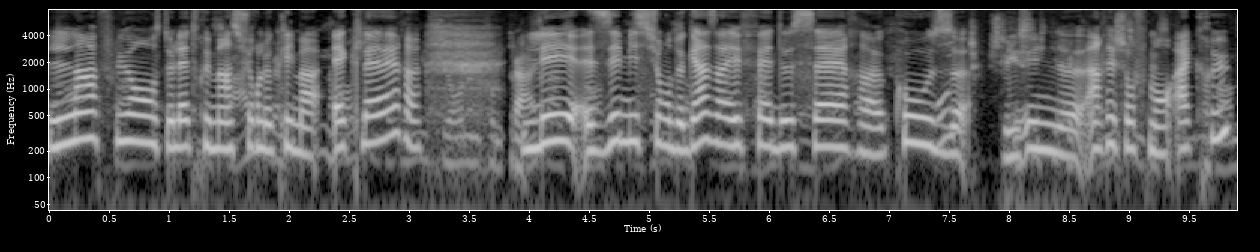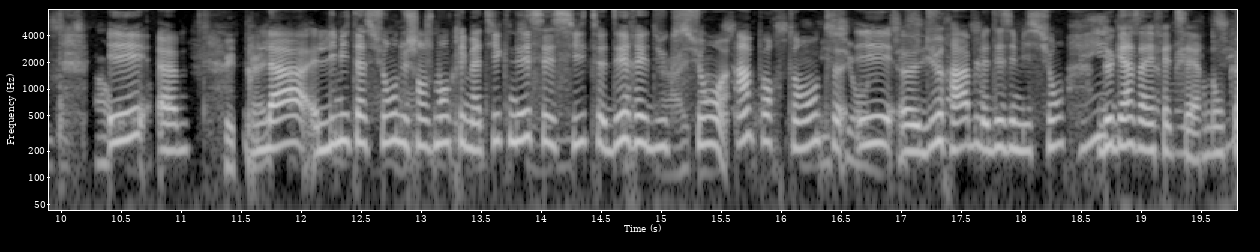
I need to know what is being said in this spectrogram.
l'influence de l'être humain sur le climat est claire, les émissions de gaz à effet de serre causent un réchauffement accru et la limitation du changement climatique nécessite des réductions importantes et euh, durables des émissions de gaz à effet de serre. Donc,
